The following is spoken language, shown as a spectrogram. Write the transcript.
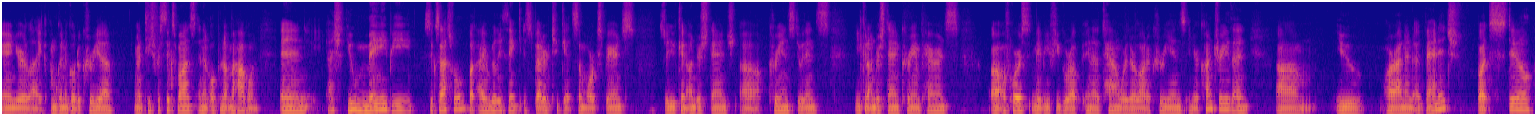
and you're like, I'm gonna go to Korea. I'm gonna teach for six months and then open up my hagwon. And actually, you may be successful, but I really think it's better to get some more experience so you can understand uh, Korean students, you can understand Korean parents. Uh, of course, maybe if you grew up in a town where there are a lot of Koreans in your country, then um, you are at an advantage. But still,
